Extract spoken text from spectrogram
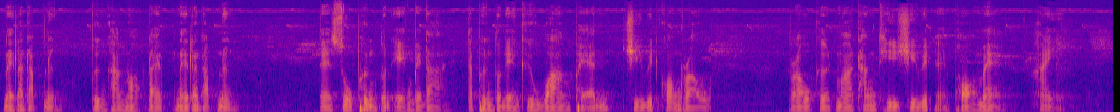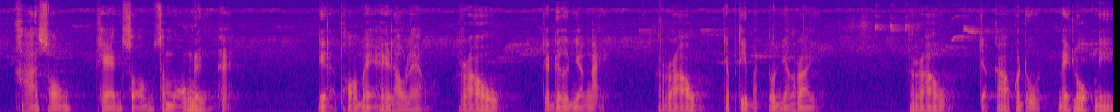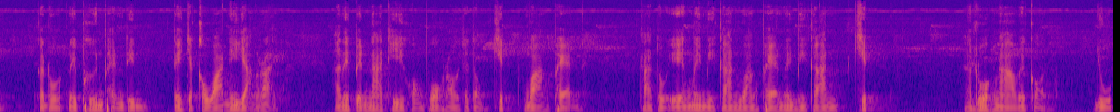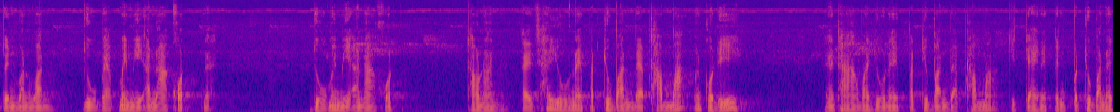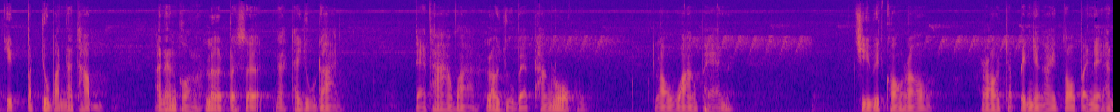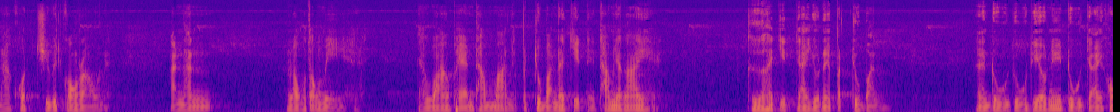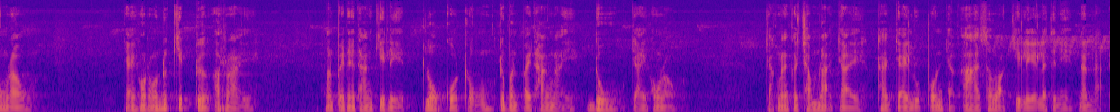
ในระดับหนึ่ง พึ่งข้างนอกได้ในระดับหนึ่ง แต่สู้พึ่งตนเองไม่ได้ แต่พึ่งตนเองคือวางแผนชีวิตของเรา เราเกิดมาทั้งทีชีวิตพ่อแม่ให้ขาสองแขนสองสมองหนึ่งฮะนี่แหละพ่อแม่ให้เราแล้ว เราจะเดินอย่างไง เราจะปฏิบัติตนอย่างไร เราจะก้าวกระโดดในโลกนี้กระโดดในพื้นแผ่นดิน ในจักรวาลนี้อย่างไร อันนี้เป็นหน้าที่ของพวกเราจะต้องคิดวางแผน ถ้าตัวเองไม่มีการวางแผนไม่มีการคิดล่วงหน้าไว้ก่อน อยู่เป็นวันๆอยู่แบบไม่มีอนาคตนะอยู่ไม่มีอนาคต เท่านั้น แต่ถ้าอยู่ในปัจจุบันแบบธรรมะมันก็ดีถ้าหากว่าอยู่ในปัจจุบันแบบธรรมะจิตใจในเป็นปัจจุบันจิต ปัจจุบันธรรม อันนั้นก็เลิศประเสริฐนะถ้าอยู่ได้ แต่ถ้าว่าเราอยู่แบบทางโลก เราวางแผน ชีวิตของเรา เราจะเป็นยังไงต่อไปในอนาคตชีวิตของเราเนี่ยอันนั้นเราก็ต้องมี แต่วางแผนธรรมะเนี่ยปัจจุบันให้จิตเนี่ยทำยังไง คือให้จิตใจอยู่ในปัจจุบัน ดูอยู่เดียวนี้ดูใจของเรา ใจของเรานึกคิดเรื่องอะไร มันไปในทางกิเลสโลภโกรธหลงหรือมันไปทางไหน ดูใจของเรา จากนั้นก็ชำระใจ ถ้าใจหลุดพ้นจากอาสวะกิเลสแล้วทีนี้นั่นแหละ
